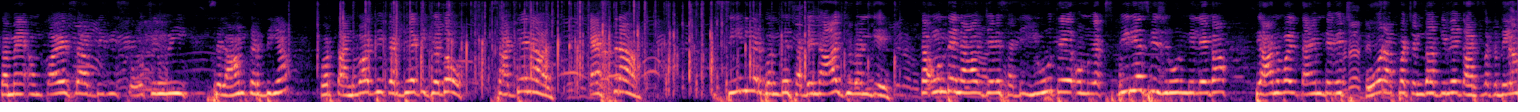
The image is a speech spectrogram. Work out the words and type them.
ਤਾਂ ਮੈਂ ਅੰਪਾਇਰ ਸਾਹਿਬ ਦੀ ਵੀ ਸੋਚ ਨੂੰ ਵੀ ਸਲਾਮ ਕਰਦੀ ਹਾਂ ਔਰ ਧੰਨਵਾਦ ਵੀ ਕਰਦੀ ਹਾਂ ਕਿ ਜਦੋਂ ਸਾਡੇ ਨਾਲ ਇਸ ਤਰ੍ਹਾਂ ਸੀਨੀਅਰ ਬੰਦੇ ਸਾਡੇ ਨਾਲ ਜੁੜਨਗੇ, ਤਾਂ ਉਹਦੇ ਨਾਲ ਜਿਹੜੇ ਸਾਡੀ ਯੂਥ ਹੈ, ਉਹਨੂੰ ਐਕਸਪੀਰੀਅੰਸ ਵੀ ਜ਼ਰੂਰ ਮਿਲੇਗਾ ਤੇ ਆਉਣ ਵਾਲੇ ਟਾਈਮ ਦੇ ਵਿੱਚ ਹੋਰ ਆਪਾਂ ਚੰਗਾ ਕਿਵੇਂ ਕਰ ਸਕਦੇ ਹਾਂ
